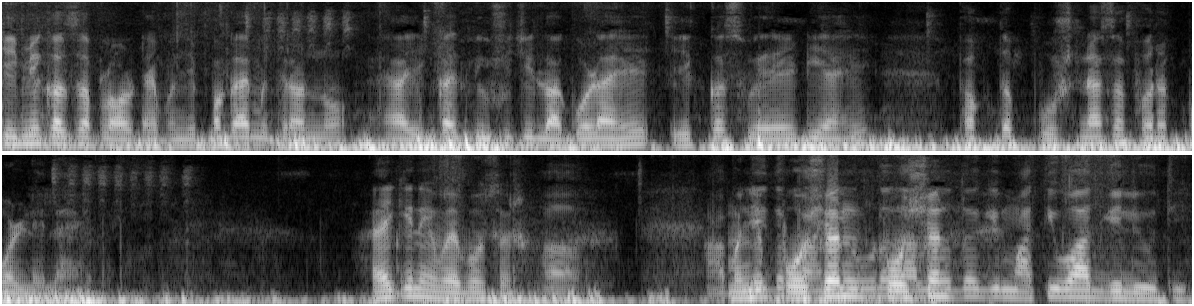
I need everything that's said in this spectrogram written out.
केमिकलचा प्लॉट आहे. म्हणजे बघा मित्रांनो ह्या एकाच दिवशीची लागवड आहे. एकच व्हेरायटी आहे. फक्त पोषणाचा फरक पडलेला आहे. आहे की नाही वैभव सर? हा. आपल्या म्हणजे इथं पोषण- पाणी एवढं झालं पोषण- होतं की माती वाद गेली होती.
